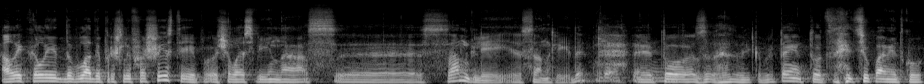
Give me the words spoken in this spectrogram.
Але коли до влади прийшли фашисти і почалась війна з, е, з Англії, з Англії да? Да, Е, то з Великобританії, то цю пам'ятку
